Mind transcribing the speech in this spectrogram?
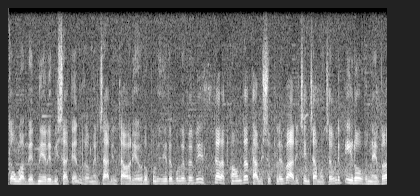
ტოლვა ბედნიერებისაკენ, რომელიც არის თავარი ევროპული ღირებულებები და რა თქმა უნდა, თავისუფლება არის წინწამოწეული პიროვნება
